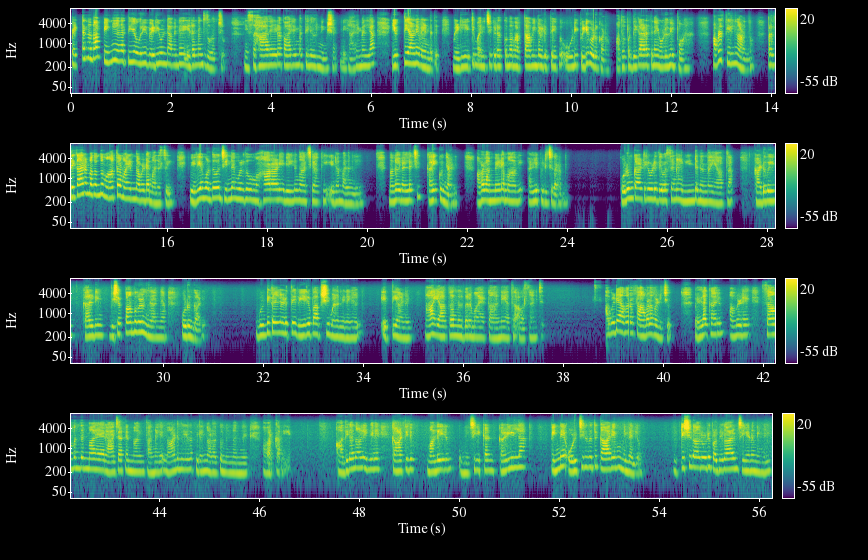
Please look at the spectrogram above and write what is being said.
പെട്ടെന്നതാ പിന്നിലെത്തിയ ഒരു വെടിയുണ്ട് അവന്റെ ഇടങ്ങൾ തുറച്ചു. നിസ്സഹായയുടെ പാരമ്യത്തിലെ ഒരു നിമിഷം. വികാരമല്ല യുക്തിയാണ് വേണ്ടത്. വെടിയേറ്റ് മരിച്ചു കിടക്കുന്ന ഭർത്താവിന്റെ അടുത്തേക്ക് ഓടി പിടികൊടുക്കണോ? അതോ പ്രതികാരത്തിനായി ഒളിവിൽ പോകണം അവൾ തിരിഞ്ഞു നടന്നു. പ്രതികാരം അതൊന്നു മാത്രമായിരുന്നു അവളുടെ മനസ്സിൽ. വലിയ മൃദവും ചിന്ന മൃദവും മഹാറാണി വെയിലുനാച്ചിയാക്കി ഇടം വലഞ്ഞു. മകൾ വെള്ളച്ചി കൈക്കുഞ്ഞാണ്. അവൾ അമ്മയുടെ മാവി അള്ളി പിടിച്ചു കടന്നു. കൊടുങ്കാട്ടിലൂടെ ദിവസങ്ങൾ നീണ്ടു നിന്ന യാത്ര. കടുവയും കരടിയും വിഷപ്പാമ്പുകളും നിറഞ്ഞ കൊടുങ്കാട്. ഗുണ്ടികളിനടുത്ത് വീരപാക്ഷി മലനിരകൾ എത്തിയാണ് ആ യാത്രാ നിർഭരമായ കാനയാത്ര അവസാനിച്ചത്. അവിടെ അവർ താവളമടിച്ചു വെള്ളക്കാരും അവരുടെ സാമന്തന്മാരായ രാജാക്കന്മാരും തങ്ങളെ നാടുനീളെ പിറന്നടക്കുന്നുണ്ടെന്ന് അവർക്കറിയാം. അധിക നാൾ ഇങ്ങനെ കാട്ടിലും മലയിലും ഒളിച്ചിരിക്കാൻ കഴിയില്ല. പിന്നെ ഒളിച്ചിരുന്നിട്ട് കാര്യവുമില്ലല്ലോ. ബ്രിട്ടീഷുകാരോട് പ്രതികാരം ചെയ്യണമെങ്കിൽ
